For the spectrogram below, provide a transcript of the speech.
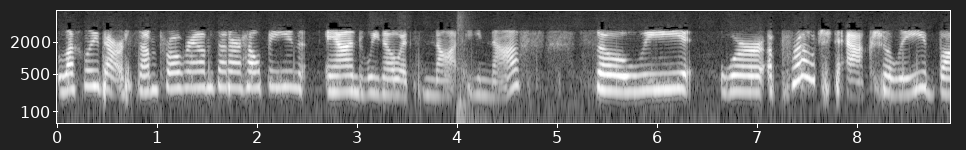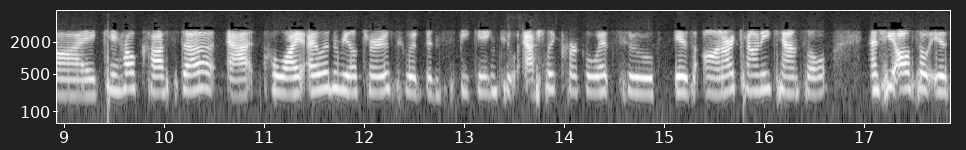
luckily, there are some programs that are helping, and we know it's not enough. So we were approached actually by Kehau Costa at Hawaii Island Realtors, who had been speaking to Ashley Kierkiewicz, who is on our county council and she also is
